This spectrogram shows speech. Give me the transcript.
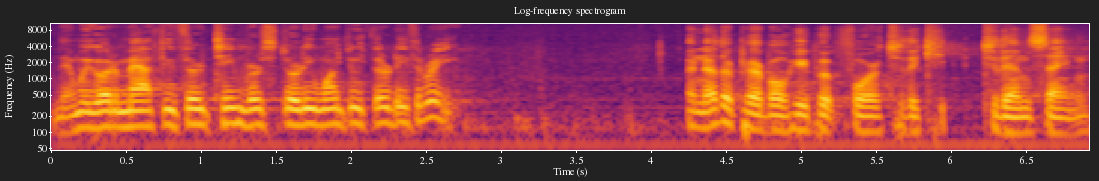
And then we go to Matthew 13, verse 31 through 33. Another parable he put forth to, the, to them, saying,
